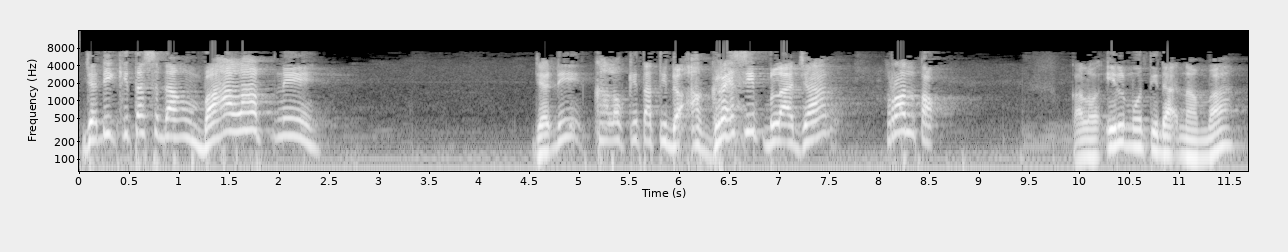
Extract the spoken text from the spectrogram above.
Jadi kita sedang balap nih. Jadi kalau kita tidak agresif belajar, rontok. Kalau ilmu tidak nambah,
